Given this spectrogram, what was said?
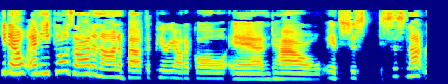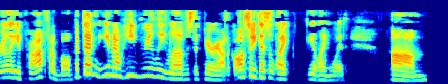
you know, and he goes on and on about the periodical and how it's just, it's just not really profitable. But then, you know, he really loves the periodical. Also, he doesn't like dealing with, um,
